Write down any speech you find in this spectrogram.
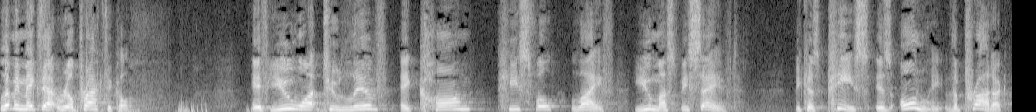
Let me make that real practical. If you want to live a calm, peaceful life, you must be saved. Because peace is only the product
